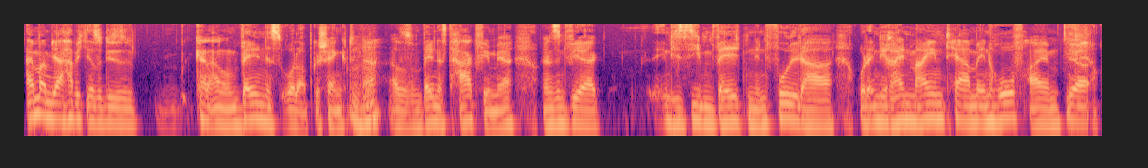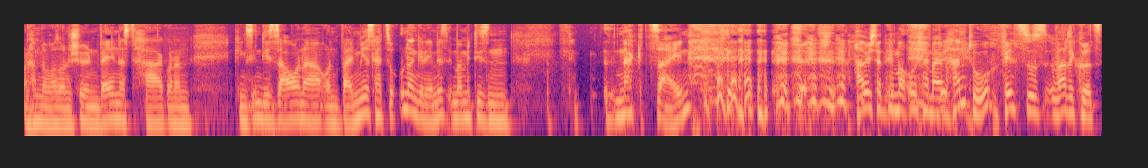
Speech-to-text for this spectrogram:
einmal im Jahr habe ich ihr so diese, keine Ahnung, Wellnessurlaub geschenkt. Ja? Also so ein Wellness-Tag vielmehr. Und dann sind wir in die sieben Welten in Fulda oder in die Rhein-Main-Therme in Hofheim Ja. und haben da mal so einen schönen Wellness-Tag und dann ging es in die Sauna und weil mir es halt so unangenehm ist, immer mit diesen Nacktsein, habe ich dann immer unter meinem Handtuch Findest du es, warte kurz,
